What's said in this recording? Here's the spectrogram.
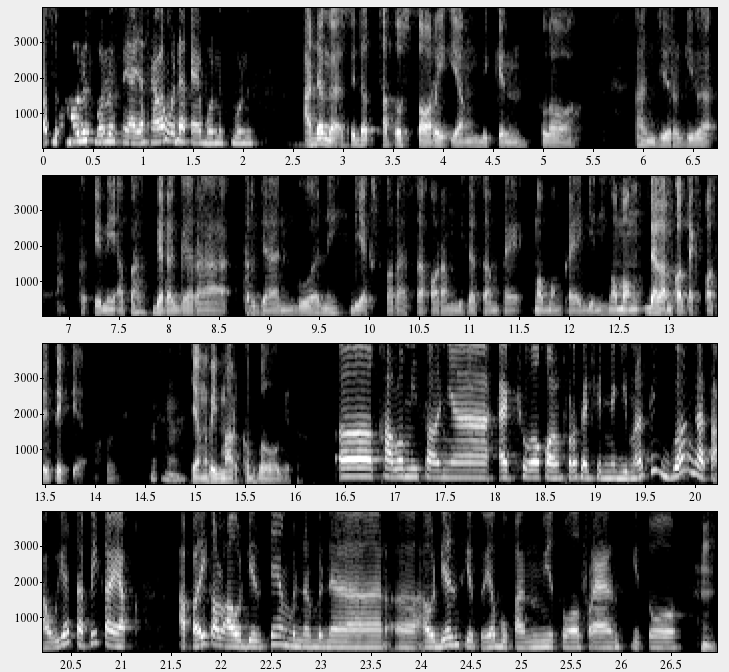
kayak bonus-bonusnya aja sekarang udah kayak bonus-bonus. Ada nggak sih satu story yang bikin lo anjir gila ini apa gara-gara kerjaan gue nih di eksplorasa orang bisa sampai ngomong kayak gini ngomong dalam konteks positif ya maksudnya mm-hmm. yang remarkable gitu. Uh, kalau misalnya actual conversationnya gimana sih gue nggak tahu ya tapi kayak apalagi kalau audiensnya yang benar-benar uh, audiens gitu ya bukan mutual friends gitu hmm.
